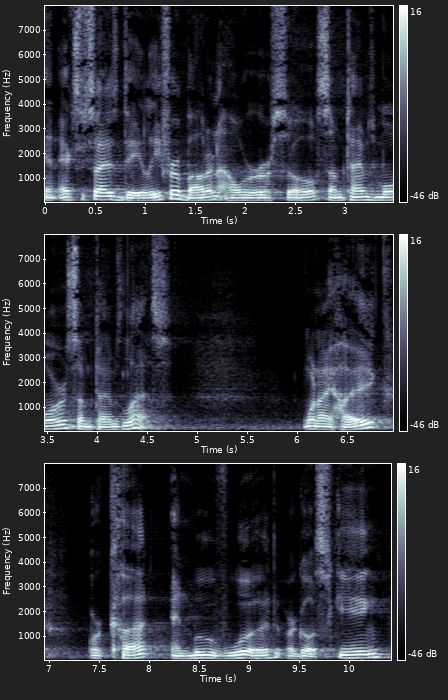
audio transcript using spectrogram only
and exercise daily for about an hour or so, sometimes more, sometimes less. When I hike or cut and move wood or go skiing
